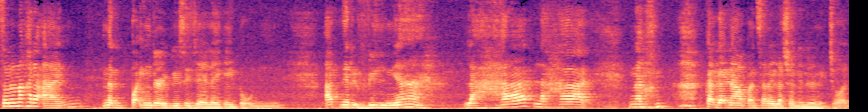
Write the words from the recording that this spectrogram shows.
So, noong nakaraan, nagpa-interview si Jelay kay Tony. At ni-reveal niya lahat-lahat ng kaganapan sa relasyon nila ni John.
